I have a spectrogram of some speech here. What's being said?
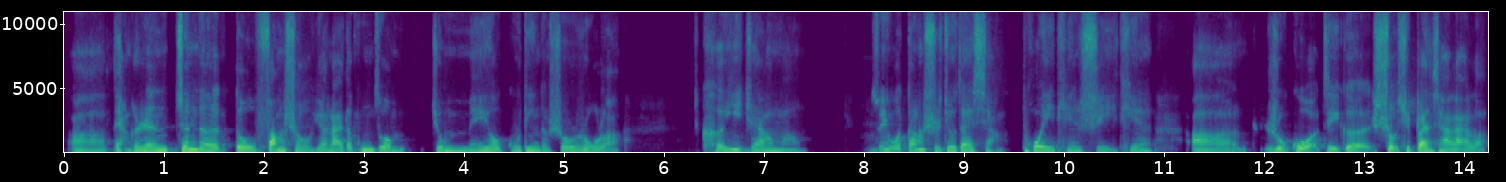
啊、呃，两个人真的都放手原来的工作，就没有固定的收入了，可以这样吗？所以我当时就在想，拖一天是一天。啊、呃，如果这个手续办下来了，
